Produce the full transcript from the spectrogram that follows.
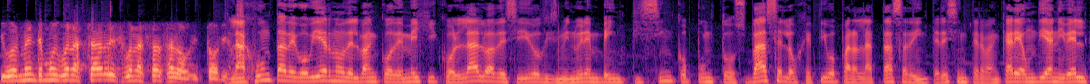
Igualmente, muy buenas tardes y buenas tardes al auditorio. La Junta de Gobierno del Banco de México, Lalo, ha decidido disminuir en 25 puntos base el objetivo para la tasa de interés interbancaria un día a nivel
